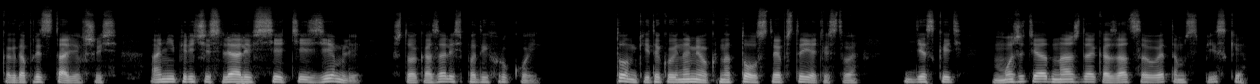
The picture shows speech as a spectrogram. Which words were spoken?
когда представившись, они перечисляли все те земли, что оказались под их рукой. Тонкий такой намек на толстые обстоятельства, дескать, можете однажды оказаться в этом списке.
